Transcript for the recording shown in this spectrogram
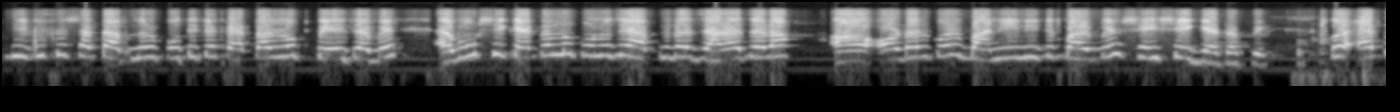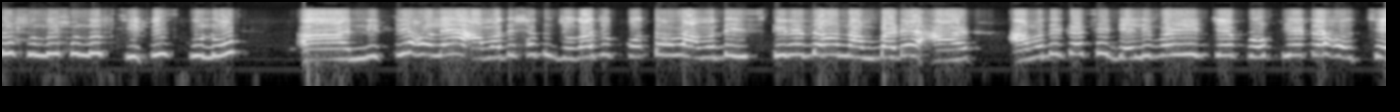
থ্রি পিসের সাথে আপনারা প্রতিটা ক্যাটালগ পেয়ে যাবেন এবং সেই ক্যাটালগ অনুযায়ী আপনারা যারা যারা অর্ডার করে বানিয়ে নিতে পারবেন, সেই সেই গেটআপে তো এত সুন্দর সুন্দর থ্রি পিসগুলো নিতে হলে আমাদের সাথে যোগাযোগ করতে হবে। আমাদের স্ক্রিনে দেওয়া নাম্বারে আর আমাদের কাছে ডেলিভারির যে প্রক্রিয়াটা হচ্ছে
